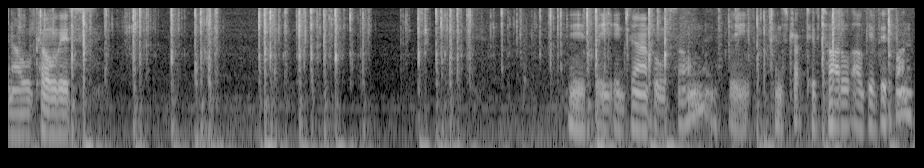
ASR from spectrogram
And I will call this here's the example song is the constructive title. I'll give this one.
